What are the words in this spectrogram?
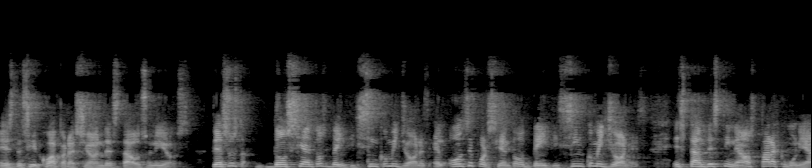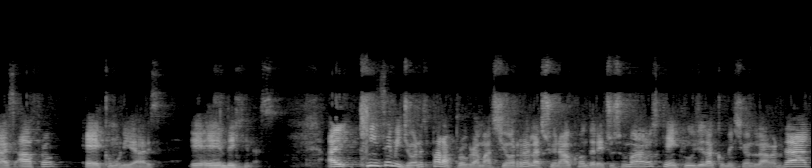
es decir, cooperación de Estados Unidos. De esos 225 millones, el 11%, 25 millones, están destinados para comunidades afro y comunidades eh, indígenas. Hay 15 millones para programación relacionada con derechos humanos, que incluye la Comisión de la Verdad,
